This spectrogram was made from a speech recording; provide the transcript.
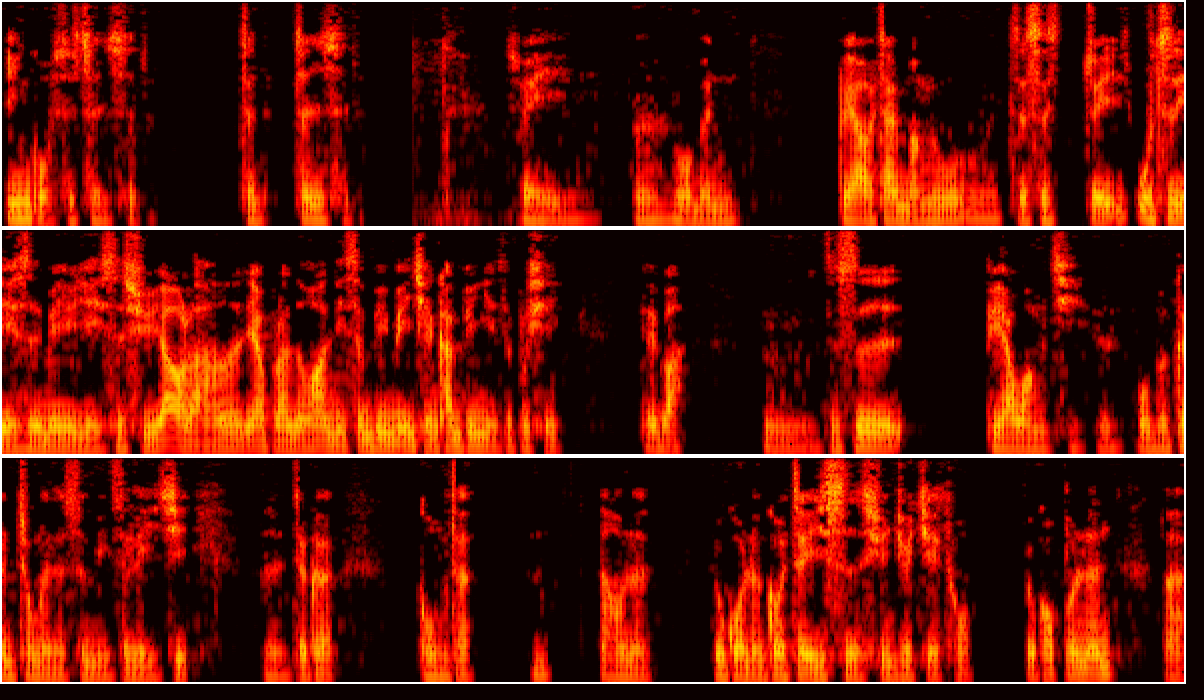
因果是真实的，真的真实的。所以，嗯，我们不要再忙碌，只是追物质也是没有，也是需要了。要不然的话，你生病没钱看病也是不行，对吧？嗯，只是不要忘记，嗯，我们更重要的生命是累积，嗯，这个功德，嗯，然后呢，如果能够这一世寻求解脱。如果不能啊，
